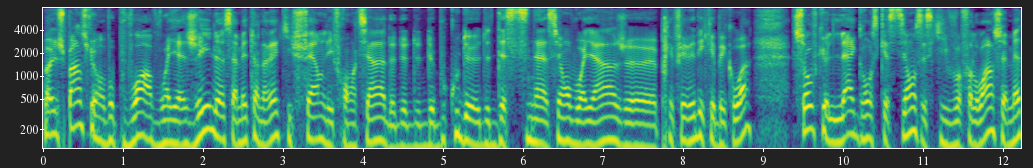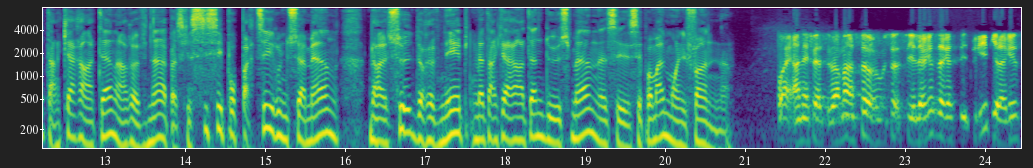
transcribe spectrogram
Ben, je pense qu'on va pouvoir voyager. Là. Ça m'étonnerait qu'ils ferment les frontières de, beaucoup de, destinations voyages euh, préférées des Québécois. Sauf que la grosse question, c'est ce qu'il va falloir se mettre en quarantaine en revenant. Parce que si c'est pour partir une semaine dans le sud, de revenir puis te mettre en quarantaine deux semaines, c'est pas mal moins le fun. Oui, en effet, c'est vraiment ça. C'est le risque de rester pris, puis le risque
